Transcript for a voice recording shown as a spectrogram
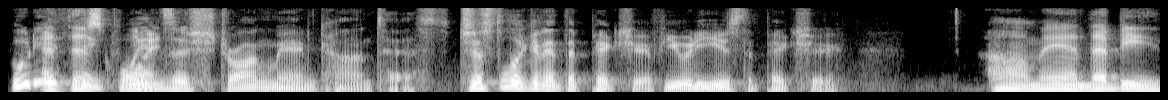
Who do you at this think wins a strongman contest? Just looking at the picture, if you were to use the picture, Oh man, that'd be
